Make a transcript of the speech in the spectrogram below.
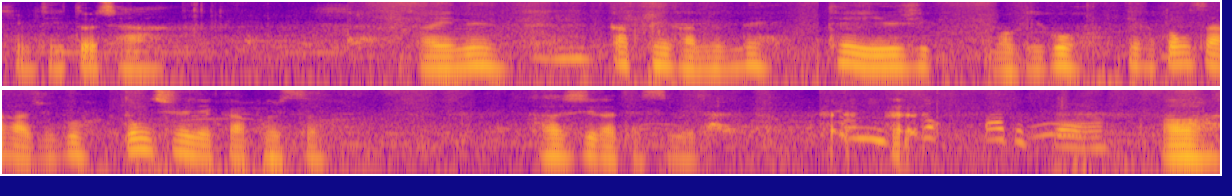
김태희 또 자. 저희는 카페에 갔는데 태희 이유식 먹이고 태가 똥 싸가지고 똥 치우니까 벌써 5시가 됐습니다. 손이 쏙 빠졌어요. 아,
